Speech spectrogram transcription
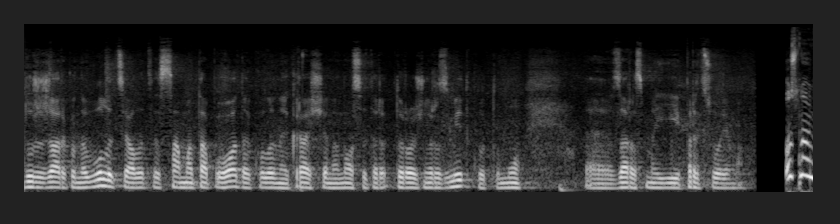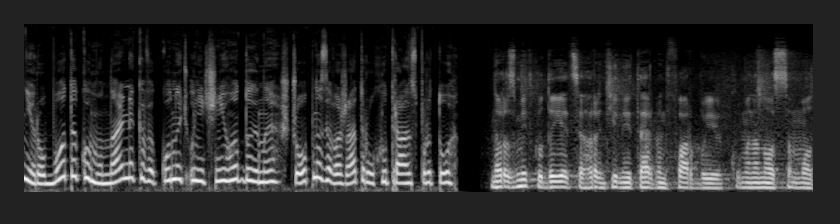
дуже жарко на вулиці, але це саме та погода, коли найкраще наносити дорожню розмітку, тому е, зараз ми її працюємо. Основні роботи комунальники виконують у нічні години, щоб не заважати руху транспорту. На розмітку дається гарантійний термін фарбою, яку ми наносимо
